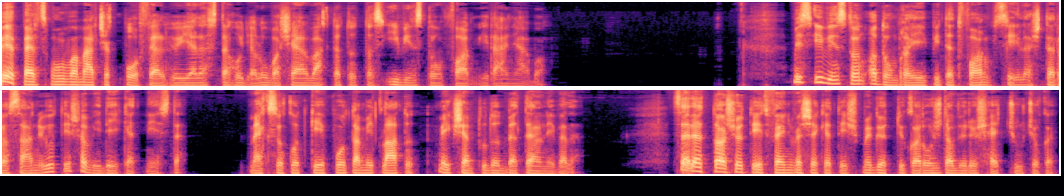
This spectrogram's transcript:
Fél perc múlva már csak porfelhő jelezte, hogy a lovas elvágtatott az Evanston farm irányába. Miss Evanston a dombra épített farm széles teraszán ült, és a vidéket nézte. Megszokott kép volt, amit látott, mégsem tudott betelni vele. Szerette a sötét fenyveseket és mögöttük a rozsdavörös hegycsúcsokat.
